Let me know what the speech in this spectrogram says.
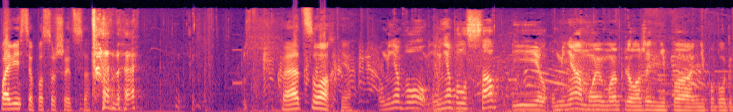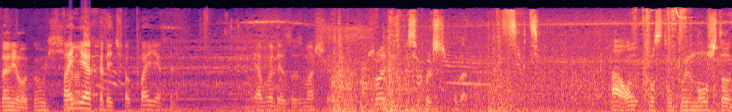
повесил посушиться. Да. Такой, Отсохни. У меня был, у меня был саб, и у меня мое, мое приложение не, по, не поблагодарило. Поехали, чувак, поехали. Я вылезу из машины. Вроде, спасибо большое. Да. Спасибо тебе. А, он просто упомянул, что...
